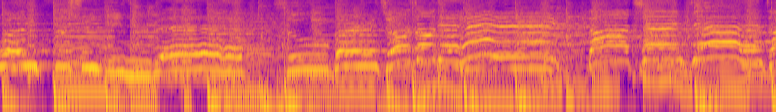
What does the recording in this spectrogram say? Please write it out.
闻、资讯、音乐，Super 九九点一大千电台，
